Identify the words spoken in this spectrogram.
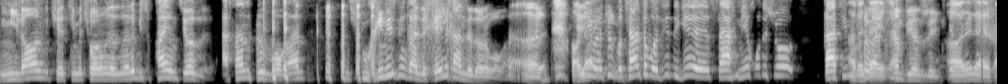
میلان که تیم چهارم داده داره 25 امتیازه. اصلا واقعا شوخی نیست این قضیه. خیلی خنده داره واقعا. آره. حالا یعنی با چند تا بازی دیگه سهمیه خودشو قطعی آره لیگ. آره دقیقا.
